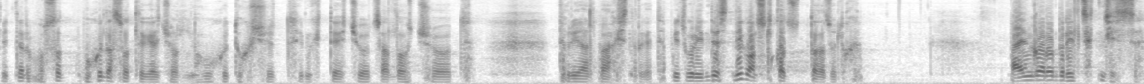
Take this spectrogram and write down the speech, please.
Бид нар бусад бүхэл асуудлыг ярьж болно. Хүүхэд төгшөд, эмэгтэйчүүд, залуучууд, төрийн албаа агч нар гэдэг. Би зүгээр эндээс нэг онцлох гэж байгаа зүйл байна. Баянгын орон дээр хэлцэгтэн ч хэлсэн.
